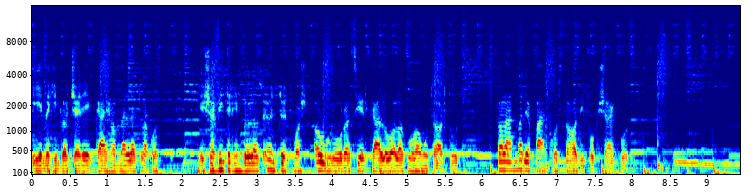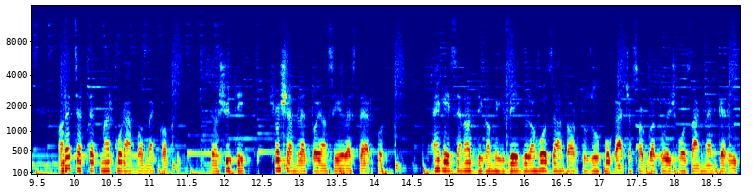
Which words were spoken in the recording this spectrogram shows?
évekig a cserépkájha mellett lakott, és a vitrinből az öntött vas auróra cirkáló alakú hamutartót. Talán nagyapánk hozta hadifogságból. A receptet már korábban megkaptuk, de a süti sosem lett olyan szilveszterkor. Egészen addig, amíg végül a hozzátartozó pogácsa szaggató is hozzánk nem került,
